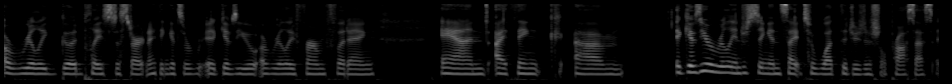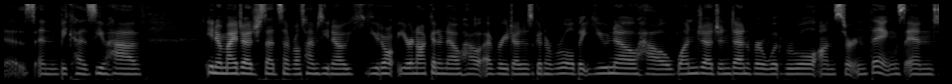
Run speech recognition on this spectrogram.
a really good place to start. And I think it's a, it gives you a really firm footing. And I think um, it gives you a really interesting insight to what the judicial process is. And because you have, you know, my judge said several times, you know, you don't, you're not going to know how every judge is going to rule, but you know how one judge in Denver would rule on certain things, and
